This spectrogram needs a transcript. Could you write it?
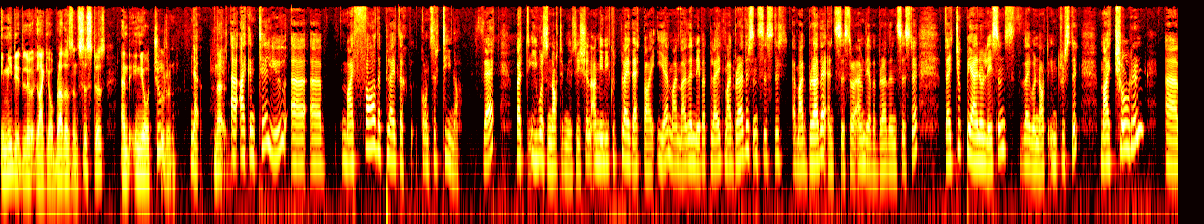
immediate, lo- like your brothers and sisters, and in your children. No. No. Uh, I can tell you, uh, uh, my father played the concertina, that, but he was not a musician. I mean, he could play that by ear. My mother never played. My brothers and sisters, uh, my brother and sister, I only have a brother and sister, they took piano lessons. They were not interested. My children, uh,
